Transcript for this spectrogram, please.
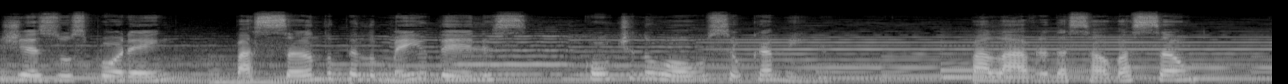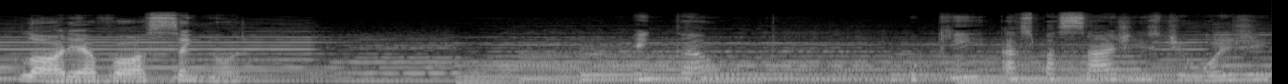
Jesus, porém, passando pelo meio deles, continuou o seu caminho. Palavra da salvação Glória a vós, Senhor. Então, o que as passagens de hoje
